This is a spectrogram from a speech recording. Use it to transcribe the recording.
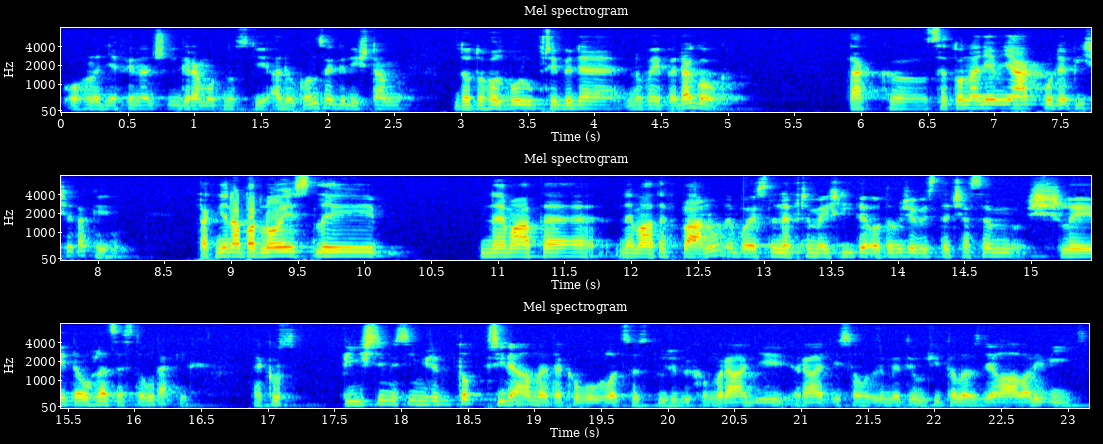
ohledně finanční gramotnosti a dokonce, když tam do toho sboru přibyde nový pedagog, tak eh, se to na něm nějak podepíše taky. Tak mě napadlo, jestli nemáte, nemáte v plánu, nebo jestli nepřemýšlíte o tom, že byste časem šli touhle cestou taky. Jako Spíš si myslím, že to přidáme takovouhle cestu, že bychom rádi, rádi samozřejmě ty učitele vzdělávali víc.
